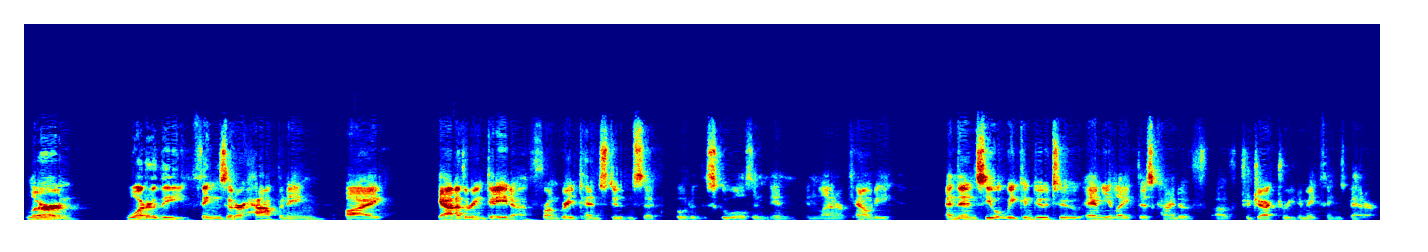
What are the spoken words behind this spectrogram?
learn what are the things that are happening by gathering data from grade 10 students that go to the schools in, in, in Lanark County, and then see what we can do to emulate this kind of, of trajectory to make things better.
